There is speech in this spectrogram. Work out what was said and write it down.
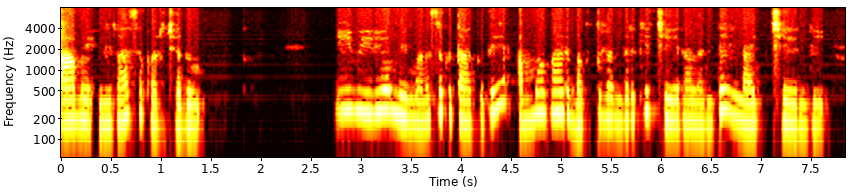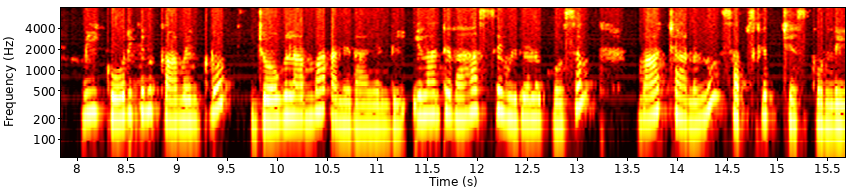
ఆమె నిరాశపరచదు. ఈ వీడియో మీ మనసుకు తాకితే అమ్మవారి భక్తులందరికీ చేరాలంటే లైక్ చేయండి. మీ కోరికను కామెంట్లో జోగులాంబ అని రాయండి. ఇలాంటి రహస్య వీడియోల కోసం మా ఛానల్ను సబ్స్క్రైబ్ చేసుకోండి.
